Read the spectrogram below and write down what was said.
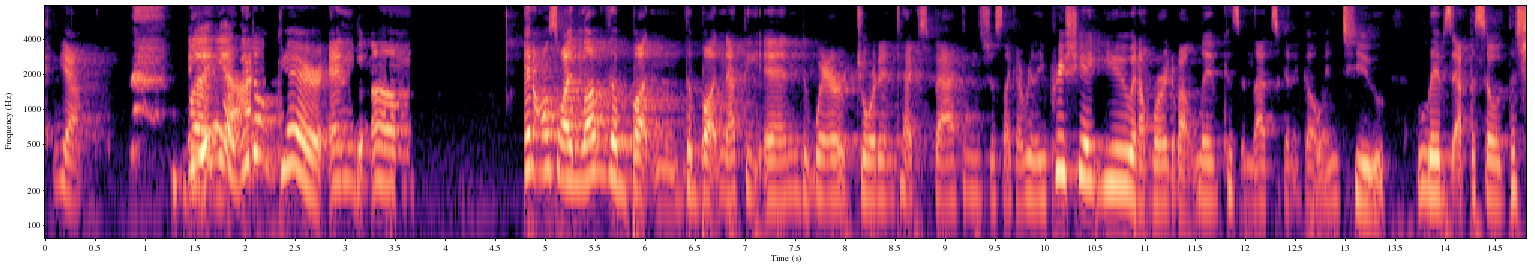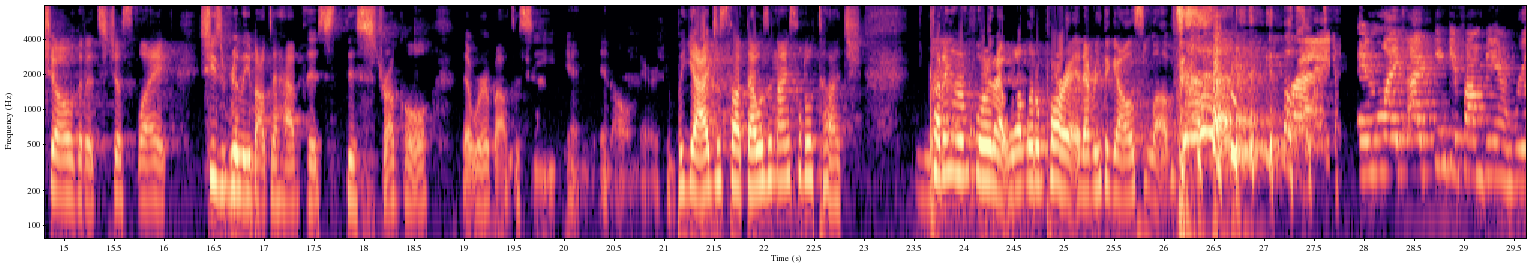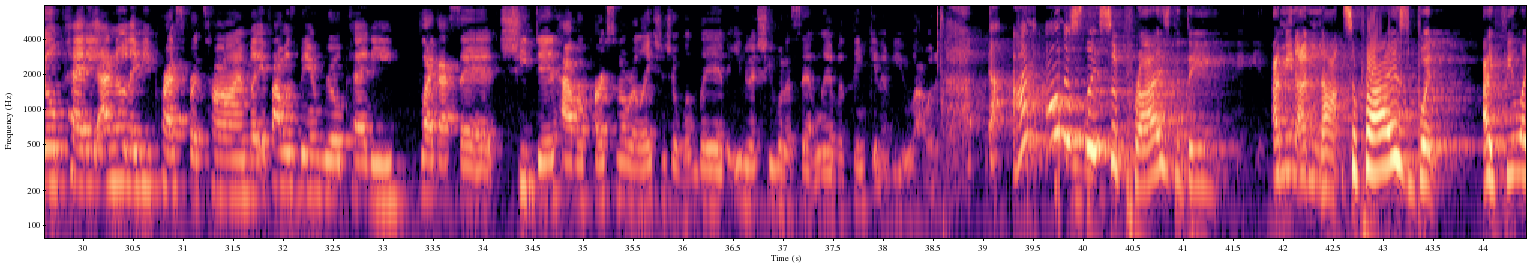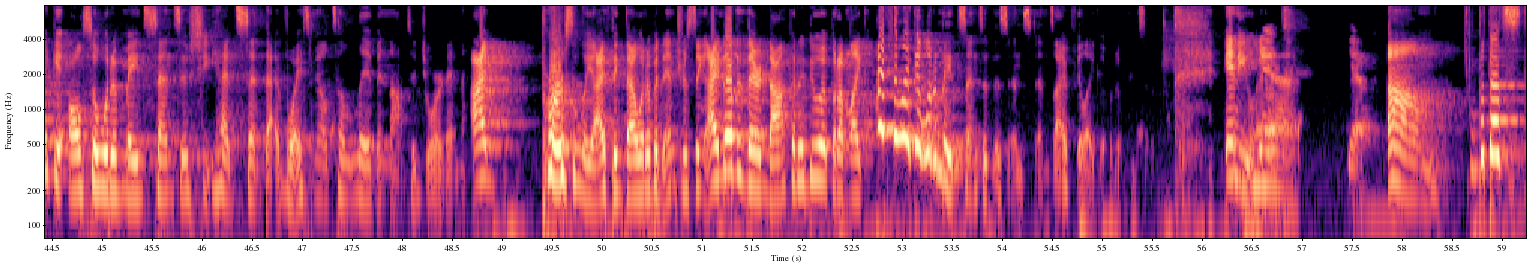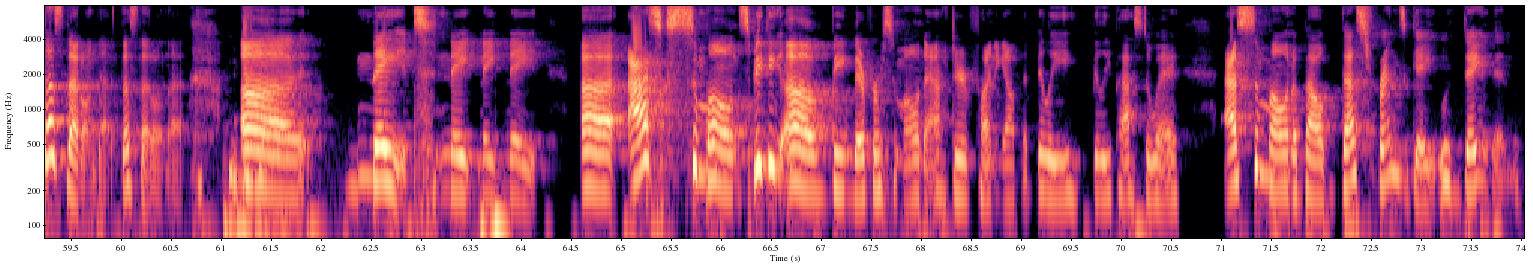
Yeah. but yeah, yeah, they don't care. And um and also I love the button, the button at the end where Jordan texts back and he's just like, I really appreciate you and I'm worried about Liv because then that's gonna go into Liv's episode, the show that it's just like she's really about to have this this struggle that we're about to see in in All American. But yeah, I just thought that was a nice little touch. Yeah. Cutting room floor, that one little part, and everything else loved. right. And like, I think if I'm being real petty, I know they be pressed for time, but if I was being real petty, like I said, she did have a personal relationship with Liv. Even if she would have sent Liv a thinking of you, I would have. I'm honestly surprised that they. I mean, I'm not surprised, but I feel like it also would have made sense if she had sent that voicemail to Liv and not to Jordan. I personally, I think that would have been interesting. I know that they're not going to do it, but I'm like, I feel like it would have made sense in this instance. I feel like it would have made sense. Anyway, yeah, yeah. Um, but that's that's that on that. That's that on that. Uh, Nate, Nate, Nate, Nate. Uh, asks Simone. Speaking of being there for Simone after finding out that Billy Billy passed away, asked Simone about best friends gate with Damon,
